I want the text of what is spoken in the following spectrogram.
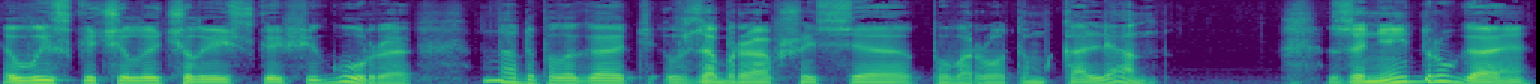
выскочила человеческая фигура, надо полагать, взобравшийся поворотом колян. За ней другая,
